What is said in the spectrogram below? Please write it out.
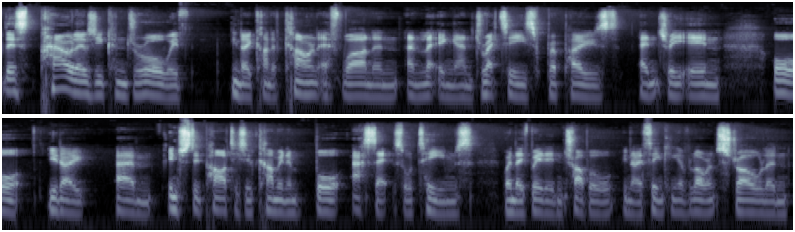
there's parallels you can draw with you know kind of current F1 and and letting Andretti's proposed entry in, or you know um, interested parties who've come in and bought assets or teams when they've been in trouble. You know, thinking of Lawrence Stroll and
